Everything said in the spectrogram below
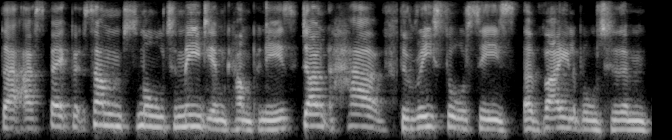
that aspect. But some small to medium companies don't have the resources available to them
